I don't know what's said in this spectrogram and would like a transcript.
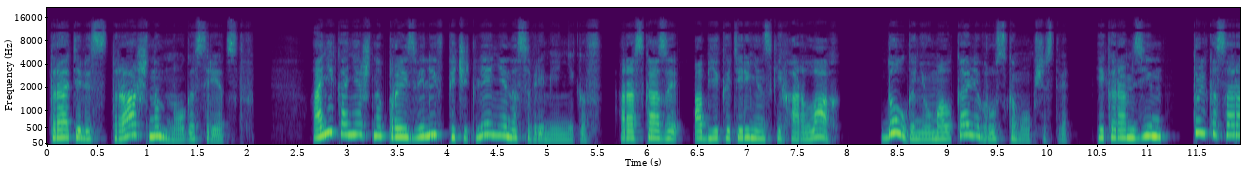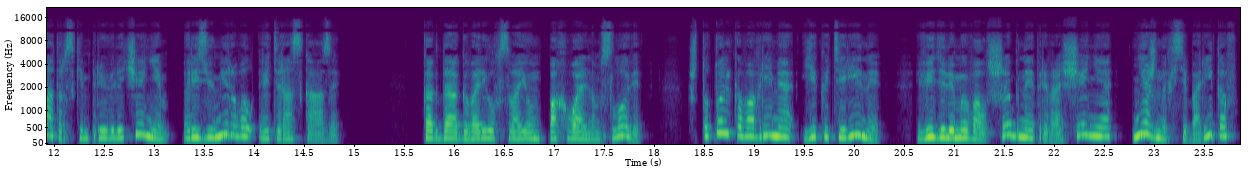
тратили страшно много средств. Они, конечно, произвели впечатление на современников. Рассказы об екатерининских орлах долго не умолкали в русском обществе, и Карамзин только с ораторским преувеличением резюмировал эти рассказы, когда говорил в своем похвальном слове, что только во время Екатерины видели мы волшебное превращение нежных сибаритов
